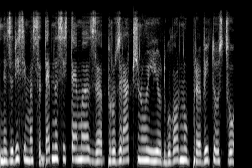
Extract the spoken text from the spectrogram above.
независима съдебна система, за прозрачно и отговорно правителство.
